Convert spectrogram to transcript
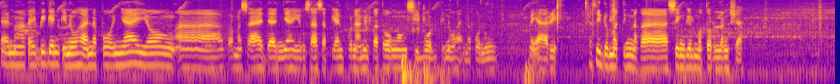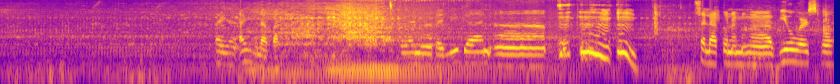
Ayan mga kaibigan, kinuha na po niya yung ah, pamasada niya, yung sasakyan po namin patungong Sibol, kinuha na po nung may-ari. Kasi dumating naka single motor lang siya. Ayan, ay wala pa. Ayan mga kaibigan, ah, sa lahat ng mga viewers ko,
